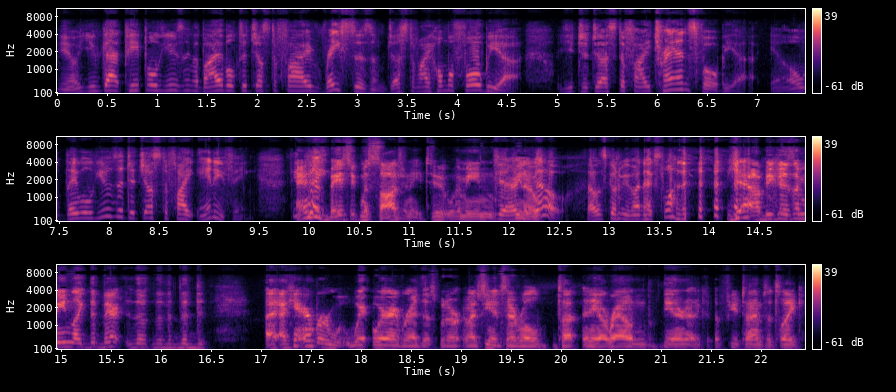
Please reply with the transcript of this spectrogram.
You know, you've got people using the Bible to justify racism, justify homophobia, to justify transphobia. You know, they will use it to justify anything. And just basic misogyny too. I mean, there you you, know, go. That was going to be my next one. yeah, because I mean, like the the the, the, the I, I can't remember where, where I've read this, but I've seen it several ti you know, around the internet a few times. It's like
